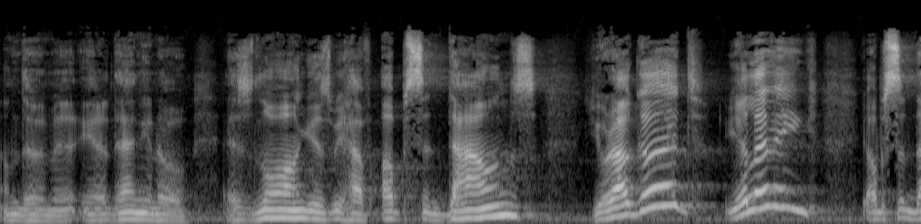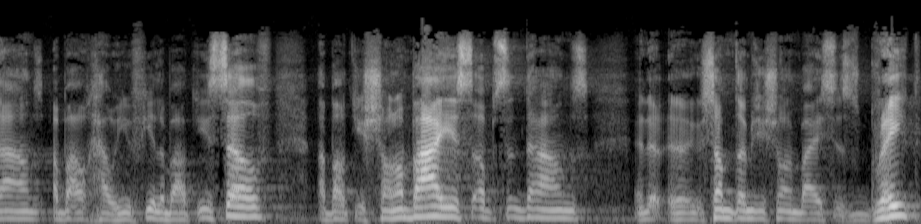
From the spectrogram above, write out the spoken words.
the, you know, then you know, as long as we have ups and downs, you're all good. You're living. Ups and downs about how you feel about yourself, about your shalom bayis, ups and downs. And uh, sometimes your shalom bayis is great.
